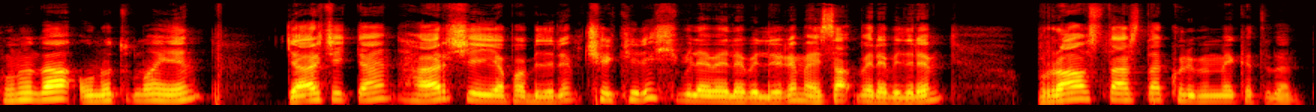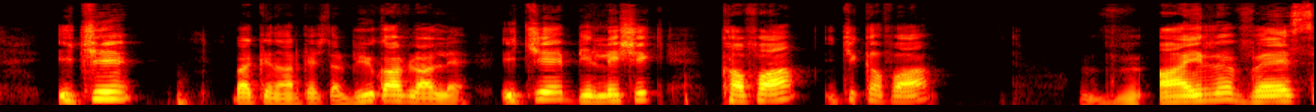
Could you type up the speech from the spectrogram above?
Bunu da unutmayın. Gerçekten her şeyi yapabilirim. Çekiliş bile verebilirim. Hesap verebilirim. Brawl Stars'ta kulübüme katılın. 2 Bakın arkadaşlar büyük harflerle 2 birleşik kafa 2 kafa ayrı vs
